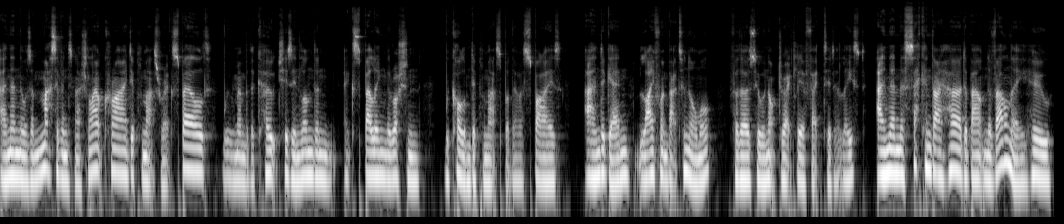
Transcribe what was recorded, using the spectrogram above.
And then there was a massive international outcry. Diplomats were expelled. We remember the coaches in London expelling the Russian, we call them diplomats, but they were spies. And again, life went back to normal for those who were not directly affected, at least. And then the second I heard about Navalny, who,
